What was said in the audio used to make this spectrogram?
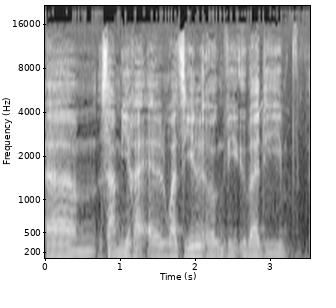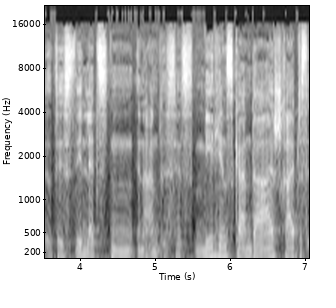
ähm, Samira El-Wazil irgendwie über die, das, den letzten, in, das ist jetzt Medienskandal schreibt. Das,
